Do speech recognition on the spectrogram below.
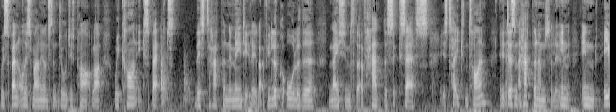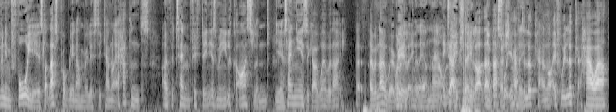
we spent all this money on St George's Park, like we can't expect this to happen immediately. Like if you look at all of the nations that have had the success, it's taken time. It Yeah. doesn't happen Absolutely. in in even in four years. Like that's probably an unrealistic aim. Like it happens over 10, 15 years. I mean, you look at Iceland. Yeah. Ten years ago, where were they? They, they were nowhere Well, really. where they are now. Exactly. Like, Like, that, no that's what you have to look at. And like if we look at how our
